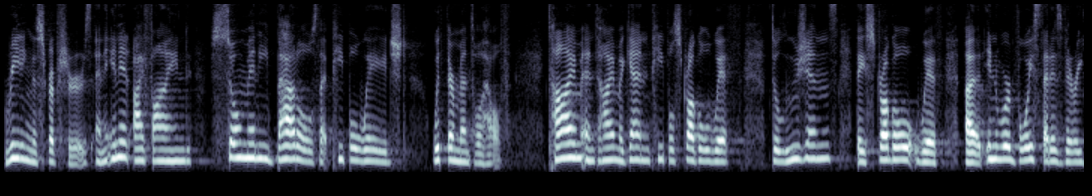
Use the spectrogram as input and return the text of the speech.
reading the scriptures, and in it I find so many battles that people waged with their mental health. Time and time again, people struggle with delusions. They struggle with an inward voice that is very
